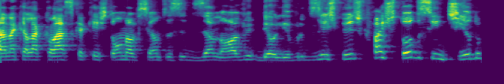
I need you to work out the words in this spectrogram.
está naquela clássica questão 919 do Livro dos Espíritos, que faz todo sentido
